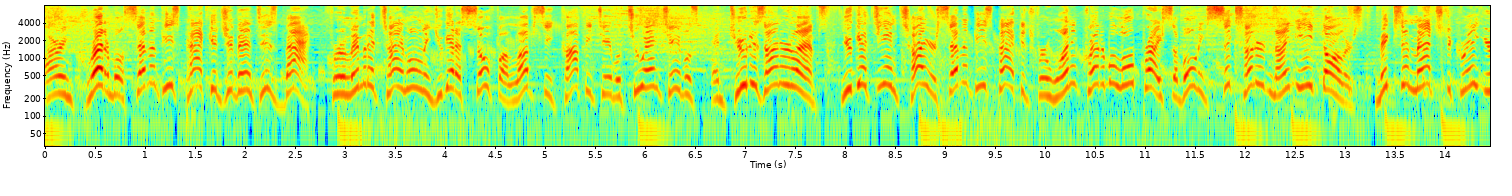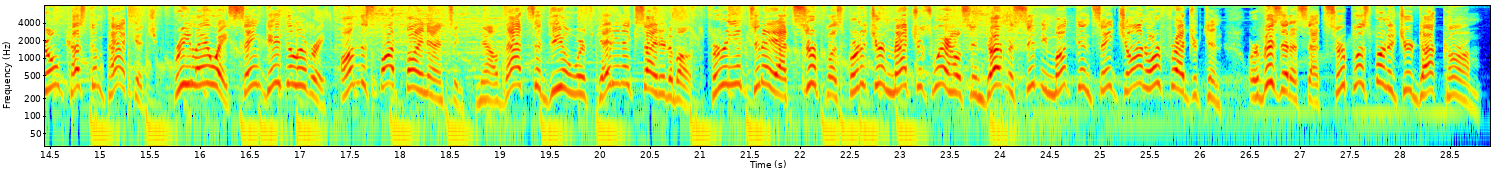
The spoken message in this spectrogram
Our incredible seven piece package event is back. For a limited time only, you get a sofa, love seat, coffee table, two end tables, and two designer lamps. You get the entire seven piece package for one incredible low price of only $698. Mix and match to create your own custom package. Free layaway, same day delivery, on the spot financing. Now that's a deal worth getting excited about. Hurry in today at Surplus Furniture and Mattress Warehouse in Dartmouth, Sydney, Moncton, St. John, or Fredericton, or visit us at surplusfurniture.com.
